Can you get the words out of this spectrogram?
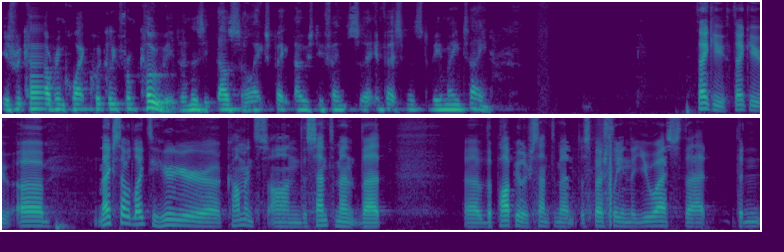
is recovering quite quickly from COVID. And as it does so, I expect those defense uh, investments to be maintained. Thank you, thank you. Um, next, I would like to hear your uh, comments on the sentiment that uh, the popular sentiment, especially in the U.S., that the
